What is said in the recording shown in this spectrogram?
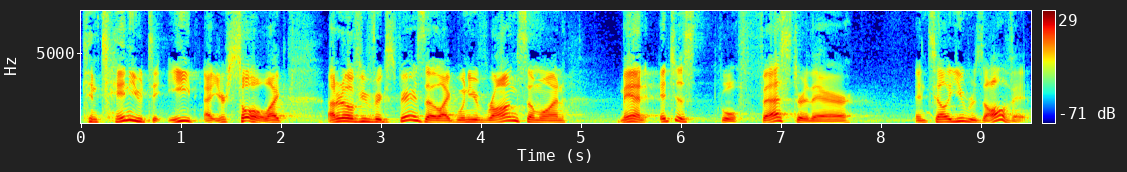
continue to eat at your soul. Like I don't know if you've experienced that. Like when you've wronged someone, man, it just will fester there until you resolve it.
